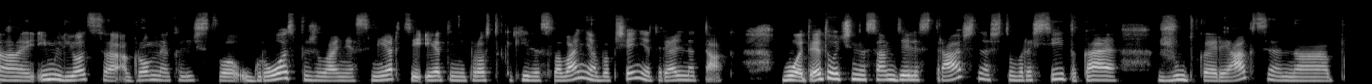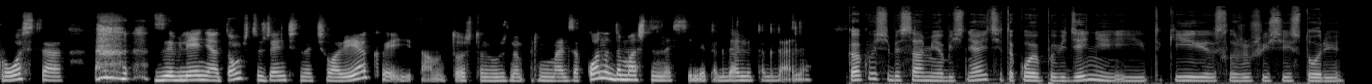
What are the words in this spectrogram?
им льется огромное количество угроз, пожелания смерти, и это не просто какие-то слова, не обобщения, это реально так. Вот, и это очень на самом деле страшно, что в России такая жуткая реакция на просто заявление о том, что женщина человек, и там то, что нужно принимать закон о домашнем насилии и так далее, и так далее. Как вы себе сами объясняете такое поведение и такие сложившиеся истории?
